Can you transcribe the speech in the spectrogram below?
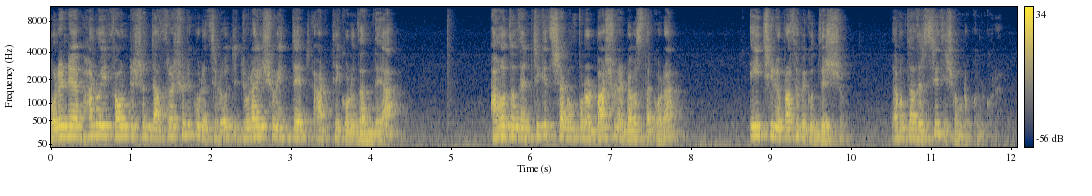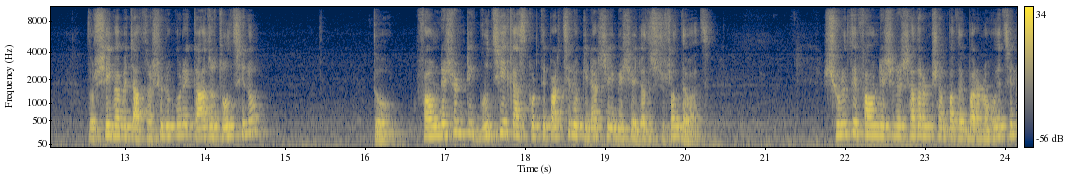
বলে নেওয়া ভালো, এই ফাউন্ডেশন যাত্রা শুরু করেছিল যে জুলাই শহীদদের আর্থিক অনুদান দেয়া আহতদের চিকিৎসা এবং পুনর্বাসনের ব্যবস্থা করা, এই ছিল প্রাথমিক উদ্দেশ্য এবং তাদের স্মৃতি সংরক্ষণ করা। তো সেইভাবে যাত্রা শুরু করে কাজও চলছিল। তো ফাউন্ডেশনটি গুছিয়ে কাজ করতে পারছিল কিনা সেই বিষয়ে যথেষ্ট সন্দেহ আছে। শুরুতে ফাউন্ডেশনের সাধারণ সম্পাদক বানানো হয়েছিল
